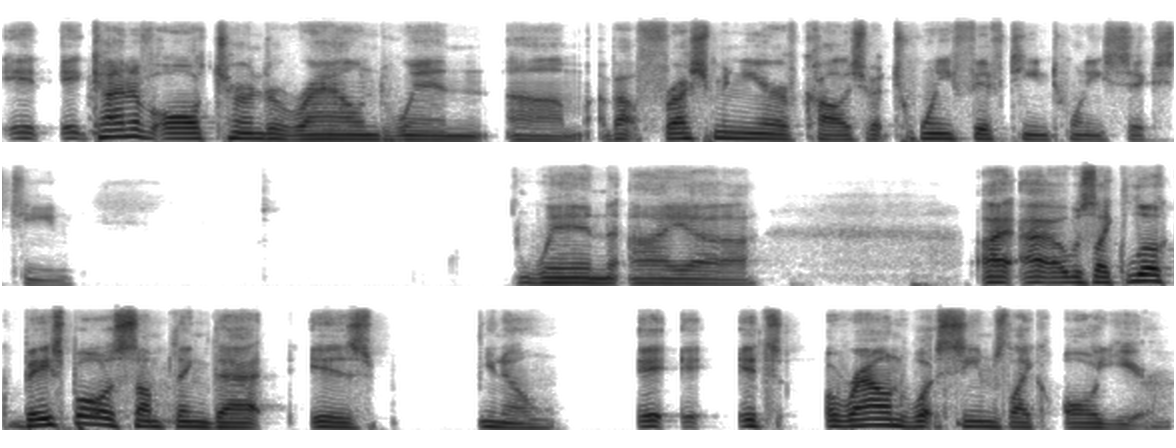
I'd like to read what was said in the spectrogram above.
it, it kind of all turned around when um, about freshman year of college, about 2015, 2016, when I, uh, I, I was like, look, baseball is something that is, you know, it, it, it's around what seems like all year.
